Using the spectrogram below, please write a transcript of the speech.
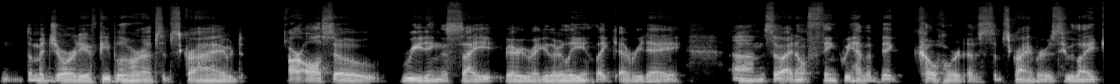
the majority of people who are unsubscribed are also reading the site very regularly, like every day. Um, so I don't think we have a big cohort of subscribers who like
